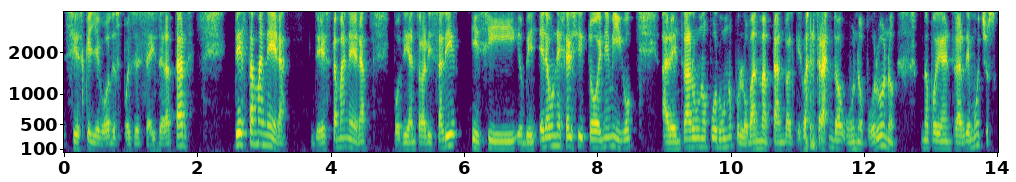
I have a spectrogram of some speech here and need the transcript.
si es que llegó después de seis de la tarde. De esta manera, de esta manera podía entrar y salir. Y si era un ejército enemigo, al entrar uno por uno, pues lo van matando al que va entrando uno por uno. No podía entrar de muchos.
